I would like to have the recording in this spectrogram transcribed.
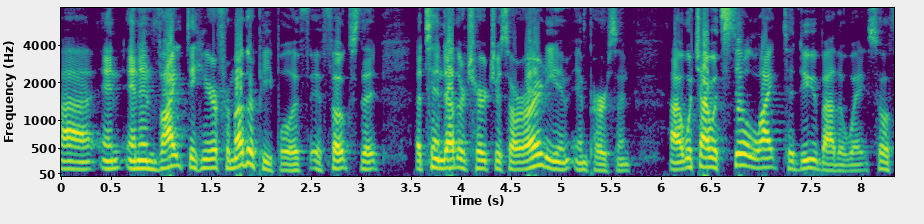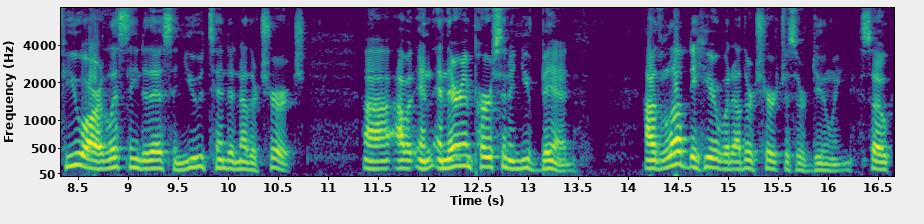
Uh, and, and invite to hear from other people if, if folks that attend other churches are already in, in person, uh, which I would still like to do, by the way. So if you are listening to this and you attend another church, uh, and, and they're in person and you've been, I would love to hear what other churches are doing. So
